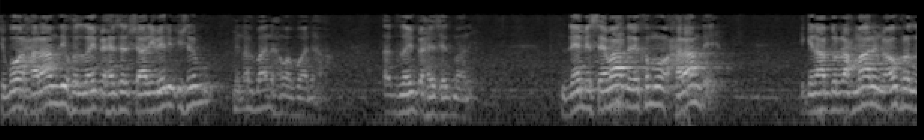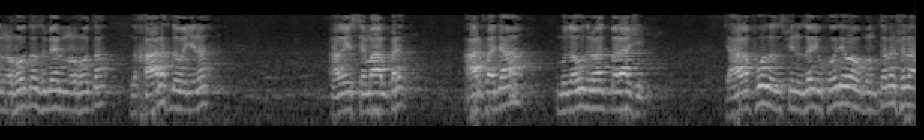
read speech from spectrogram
چبور حرام دی خدائی پہ حیثیت شاری ویری اشرب من البان ہوا بانہ پہ حیثیت مانی. دے میں سیواد رکھم حرام دے. لیکن عبد الرحمان افرد نہ ہوتا زبیر نہ ہوتا خارق دو وجنا آگے استعمال کرے. عارفہ جا بدعود روت براشی چاہ فوز اس پہ نظر کھو دے وہ منتر شلا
